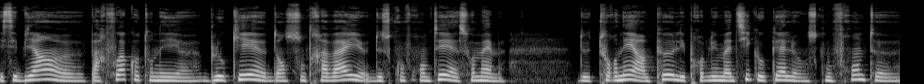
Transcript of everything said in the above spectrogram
Et c'est bien euh, parfois quand on est bloqué dans son travail de se confronter à soi-même de tourner un peu les problématiques auxquelles on se confronte euh,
